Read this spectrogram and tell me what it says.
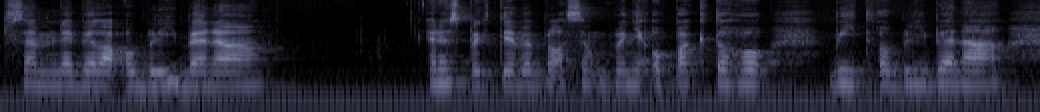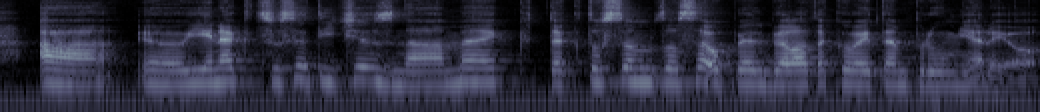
jsem nebyla oblíbená, respektive byla jsem úplně opak toho být oblíbená. A e, jinak, co se týče známek, tak to jsem zase opět byla takový ten průměr, jo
